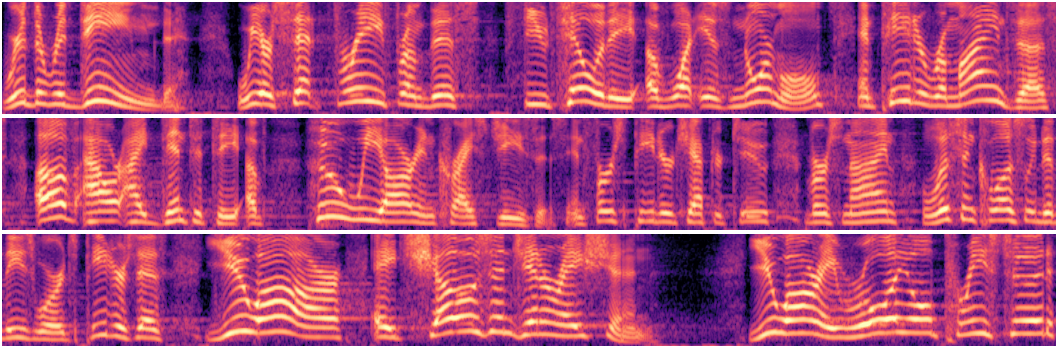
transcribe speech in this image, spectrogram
We're the redeemed. We are set free from this futility of what is normal. And Peter reminds us of our identity, of who we are in Christ Jesus. In 1 Peter chapter 2 verse 9, listen closely to these words. Peter says, "You are a chosen generation. You are a royal priesthood,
